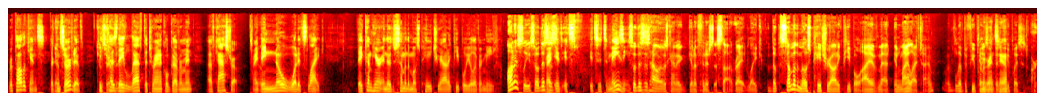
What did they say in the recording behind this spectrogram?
Republicans. They're conservative, because they left the tyrannical government of Castro. Right? They know what it's like. They come here and they're some of the most patriotic people you'll ever meet. Honestly, so this Right? is It's it's it's it's amazing. So this is how I was kind of going to finish this thought, right? Like the some of the most patriotic people I have met in my lifetime. I've lived a few places, Immigrants, been a few places are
